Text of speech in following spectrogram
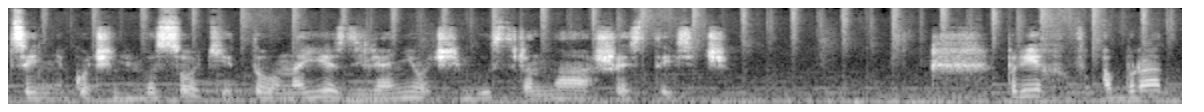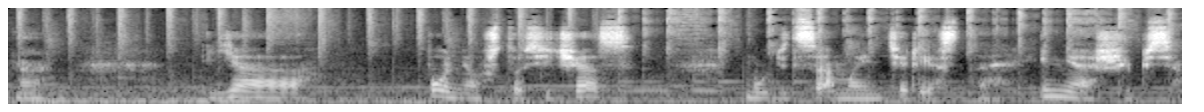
ценник очень высокий, то наездили они очень быстро на 6 тысяч. Приехав обратно, я понял, что сейчас будет самое интересное, и не ошибся.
